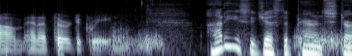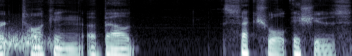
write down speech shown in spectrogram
um, and a third degree. How do you suggest that parents start talking about sexual issues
